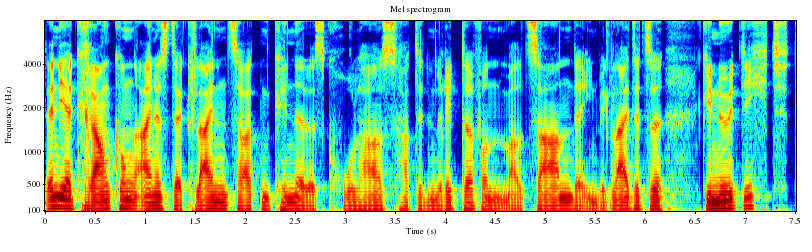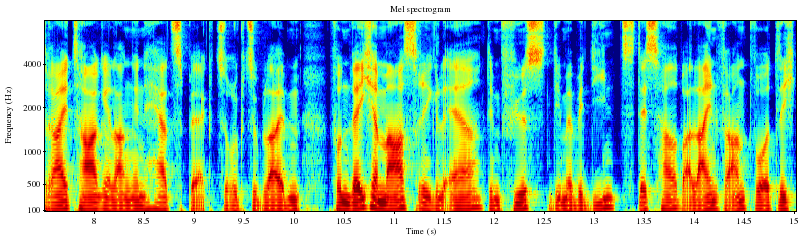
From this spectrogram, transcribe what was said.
Denn die Erkrankung eines der kleinen zarten Kinder des Kohlhaas hatte den Ritter von Malzahn, der ihn begleitete, genötigt, drei Tage lang in Herzberg zurückzubleiben, von welcher Maßregel er, dem Fürsten, dem er bedient, deshalb allein verantwortlich,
